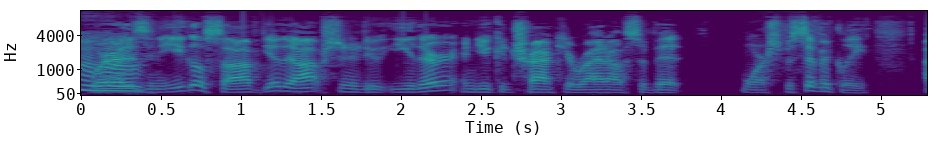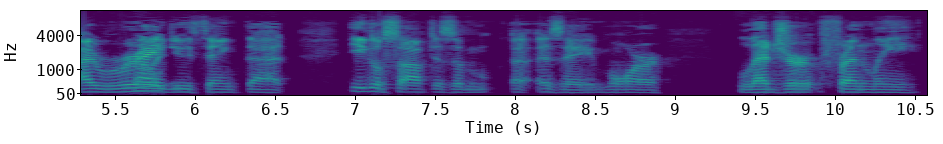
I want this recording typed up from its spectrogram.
Mm-hmm. Whereas in EagleSoft, you have the option to do either, and you can track your write offs a bit more specifically. I really right. do think that EagleSoft is a uh, is a more ledger friendly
